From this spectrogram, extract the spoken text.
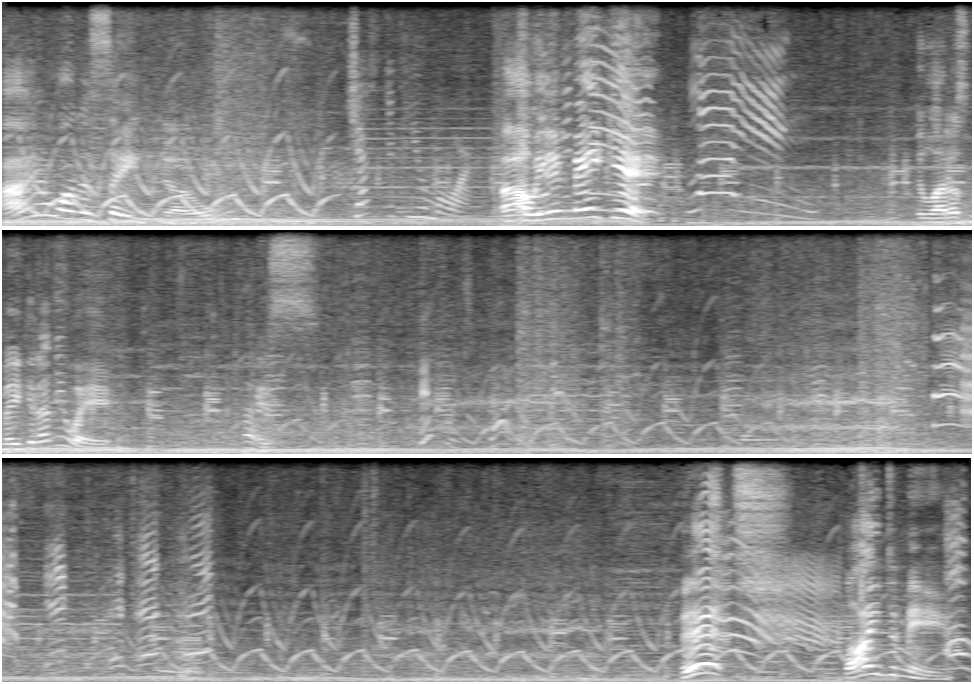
I don't want to say no. Just a few. Oh, we didn't make it! Flying! It let us make it anyway. Nice. This is wild. Bitch! Lied to me. oh,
